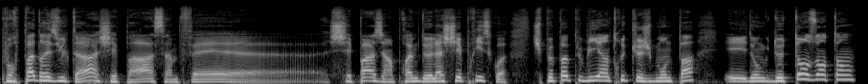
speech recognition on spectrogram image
pour pas de résultat, je sais pas, ça me fait euh, je sais pas, j'ai un problème de lâcher prise quoi. Je peux pas publier un truc que je monte pas et donc de temps en temps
